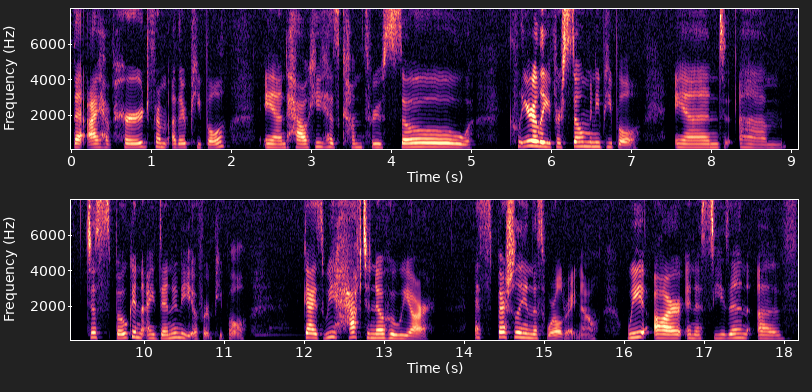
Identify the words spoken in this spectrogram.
that I have heard from other people and how he has come through so clearly for so many people and um, just spoken identity over people. Guys, we have to know who we are, especially in this world right now. We are in a season of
